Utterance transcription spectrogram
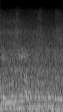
什么事啊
